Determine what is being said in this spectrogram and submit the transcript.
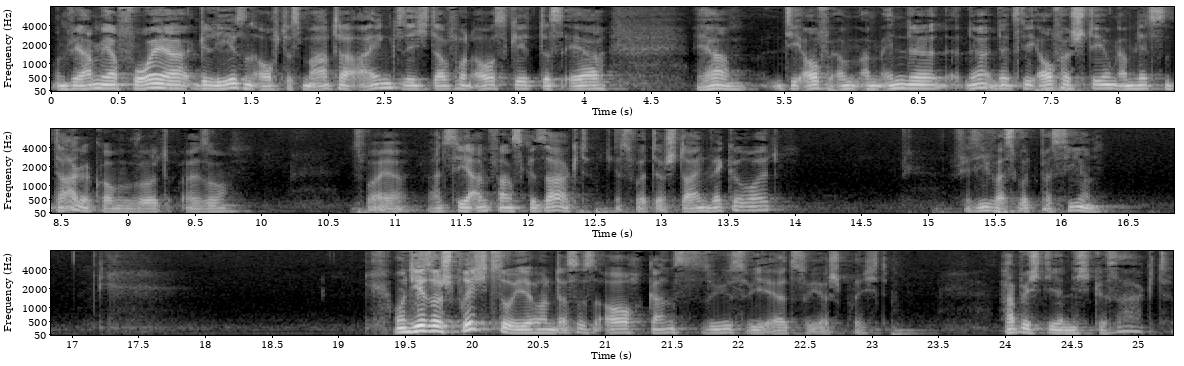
Und wir haben ja vorher gelesen auch, dass Martha eigentlich davon ausgeht, dass er ja die auf, am, am Ende ne, die Auferstehung am letzten Tage kommen wird. Also das war ja, hat sie ja anfangs gesagt. Jetzt wird der Stein weggerollt. Für sie, was wird passieren? Und Jesus spricht zu ihr, und das ist auch ganz süß, wie er zu ihr spricht. Habe ich dir nicht gesagt?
